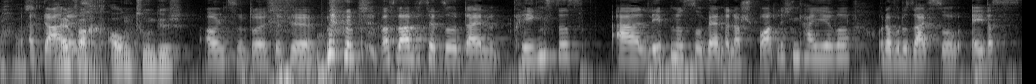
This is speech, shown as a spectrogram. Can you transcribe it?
ach was. Äh, Gar nicht. Einfach Augen zu und durch. Augen zu und durch, okay. Was war bis jetzt so dein prägendstes Erlebnis so während deiner sportlichen Karriere? Oder wo du sagst so, ey, das,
